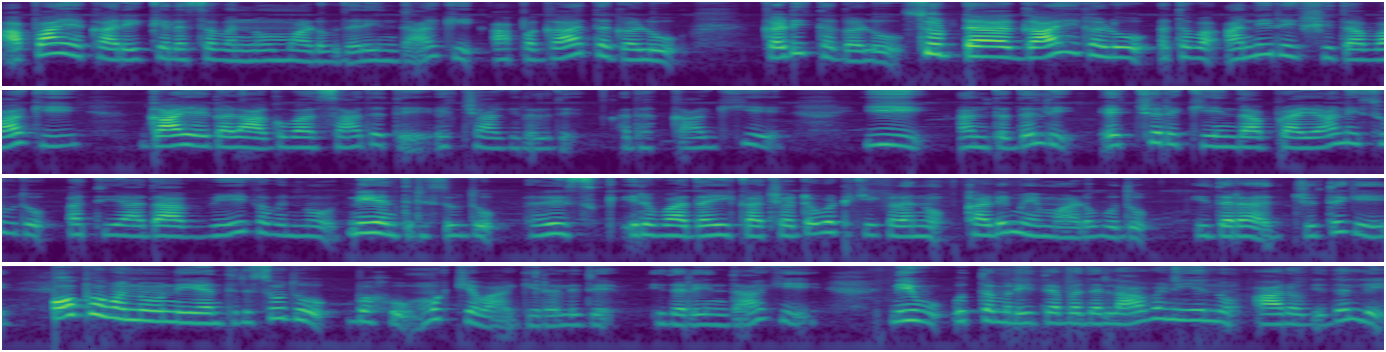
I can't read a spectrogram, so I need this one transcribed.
ಅಪಾಯಕಾರಿ ಕೆಲಸವನ್ನು ಮಾಡುವುದರಿಂದಾಗಿ ಅಪಘಾತಗಳು, ಕಡಿತಗಳು, ಸುಟ್ಟ ಗಾಯಗಳು ಅಥವಾ ಅನಿರೀಕ್ಷಿತವಾಗಿ ಗಾಯಗಳಾಗುವ ಸಾಧ್ಯತೆ ಹೆಚ್ಚಾಗಿರಲಿದೆ. ಅದಕ್ಕಾಗಿಯೇ ಈ ಹಂತದಲ್ಲಿ ಎಚ್ಚರಿಕೆಯಿಂದ ಪ್ರಯಾಣಿಸುವುದು ಅತಿಯಾದ ವೇಗವನ್ನು ನಿಯಂತ್ರಿಸುವುದು, ರಿಸ್ಕ್ ಇರುವ ದೈಹಿಕ ಚಟುವಟಿಕೆಗಳನ್ನು ಕಡಿಮೆ ಮಾಡುವುದು, ಇದರ ಜೊತೆಗೆ ಕೋಪವನ್ನು ನಿಯಂತ್ರಿಸುವುದು ಬಹು ಮುಖ್ಯವಾಗಿರಲಿದೆ. ಇದರಿಂದಾಗಿ ನೀವು ಉತ್ತಮ ರೀತಿಯ ಬದಲಾವಣೆಯನ್ನು ಆರೋಗ್ಯದಲ್ಲಿ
